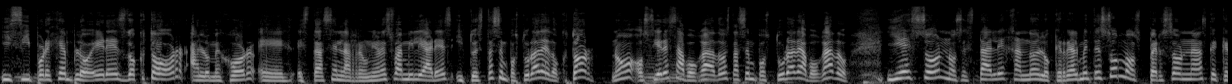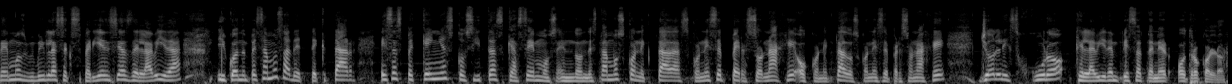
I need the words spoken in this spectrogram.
Y si, por ejemplo, eres doctor, a lo mejor eh, estás en las reuniones familiares y tú estás en postura de doctor, ¿no? O si eres abogado, estás en postura de abogado. Y eso nos está alejando de lo que realmente somos, personas que queremos vivir las experiencias de la vida y cuando empezamos a detectar esas pequeñas cositas que hacemos en donde estamos conectadas con ese personaje o conectados con ese personaje, yo les juro que la vida empieza a tener otro color.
